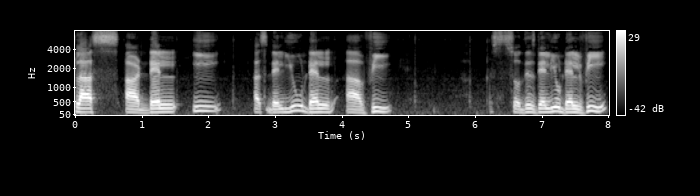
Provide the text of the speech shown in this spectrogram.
plus uh, del E as del u del uh, v. So, this del u del v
